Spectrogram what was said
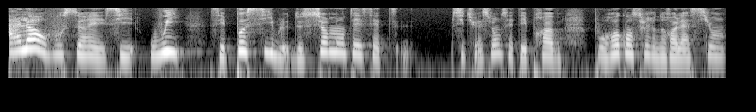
alors vous serez, si oui, c'est possible de surmonter cette situation, cette épreuve, pour reconstruire une relation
